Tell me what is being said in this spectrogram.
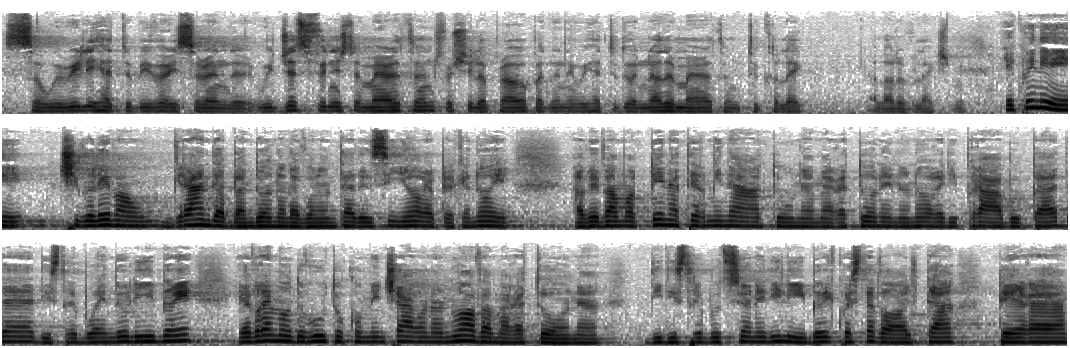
So we really had to be very surrendered. We just finished a marathon for Srila Prabhupada, and then we had to do another marathon to collect a lot of Lakshmi. E quindi ci voleva un grande abbandono alla volontà del Signore perché noi avevamo appena terminato una maratona in onore di Prabhupada distribuendo libri e avremmo dovuto cominciare una nuova maratona di distribuzione di libri, questa volta per eh,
